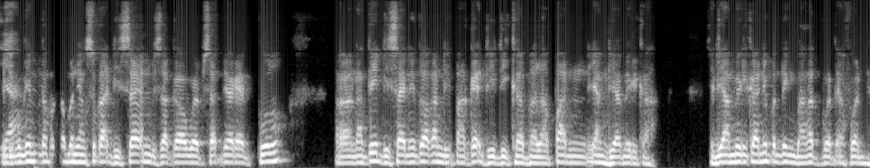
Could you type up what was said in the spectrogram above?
Jadi ya. mungkin teman-teman yang suka desain bisa ke websitenya Red Bull. Uh, nanti desain itu akan dipakai di tiga balapan yang di Amerika. Jadi Amerika ini penting banget buat F1.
